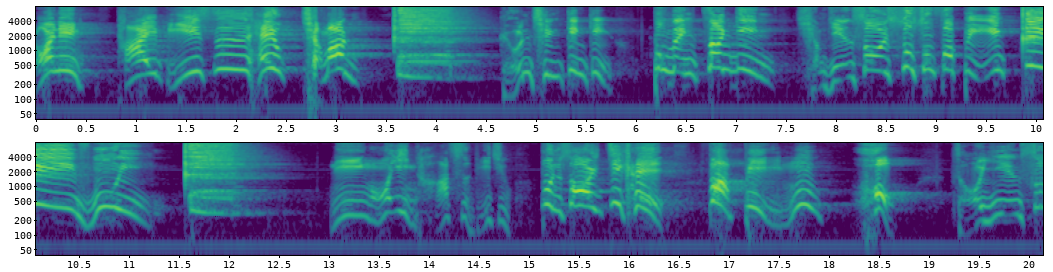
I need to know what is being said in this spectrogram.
来年太平时候，且慢，军情紧急，不能再延，请元帅速速发兵击回。你我饮下此啤酒，本帅即刻发兵。好，在元帅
